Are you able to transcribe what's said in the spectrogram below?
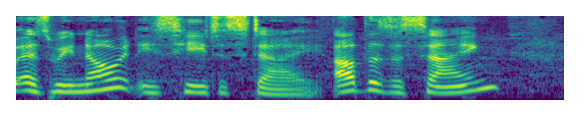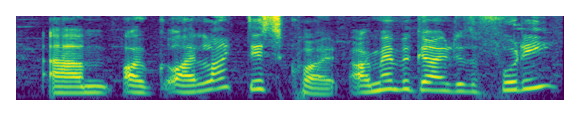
as we know it, is here to stay. Others are saying, um, I, I like this quote. I remember going to the footy.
